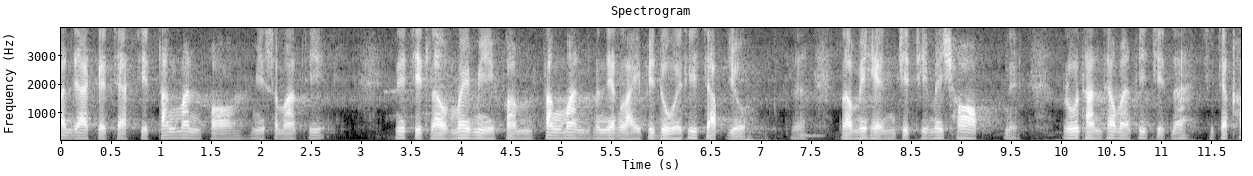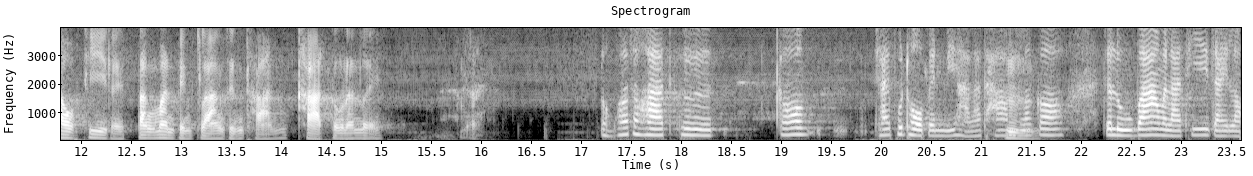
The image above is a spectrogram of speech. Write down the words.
ปัญญาเกิดจากจิตตั้งมั่นพอมีสมาธินี่จิตเราไม่มีความตั้งมั่น มันยังไหลไปดูไอ้ที่จับอยู่ นะเราไม่เห็นจิตที่ไม่ชอบเนี่ยรู้ทันเข้ามาที่จิตนะจิตจะเข้าที่เลย ตั้งมั่นเป็นกลางถึงฐานขาดตรงนั้นเลยหลวงพ่อเจ้าค่ะคือก็ใช้พุทโธเป็นวิหารธรรมอืมแล้วก็จะรู้บ้างเวลาที่ใจล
